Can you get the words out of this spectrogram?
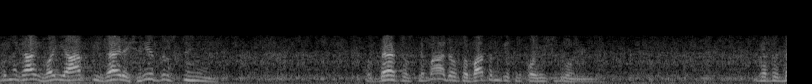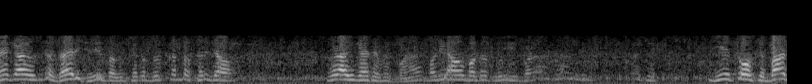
انہوں نے کہا کہ بھائی، آپ کی ظاہر شریعت درست نہیں ہے۔ تو بیت اس کے بعد ہو تو باطن کی پھر کوشش شروع ہونی ہے۔ تو میں کہا، اس کا ظاہر شریعت پر شکل درست کرتا پھر جاؤ۔ تھوڑا بھی کہتے پھر بڑا بڑی آؤ بگت ہوئی بڑا یہ تو اس کے بعد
